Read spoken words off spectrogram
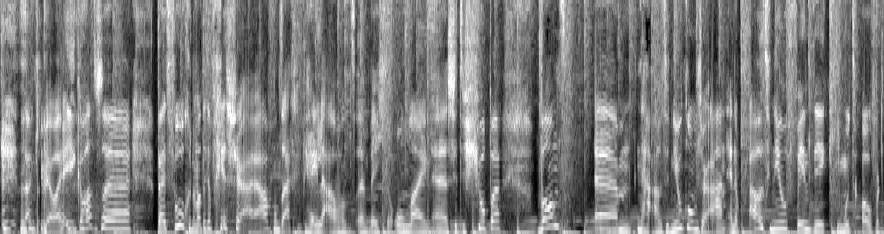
Dankjewel. Hey, ik was eh, bij het volgende, want ik heb gisteravond eigenlijk de hele avond een beetje online eh, zitten shoppen. Want, ehm nou, Oud en Nieuw komt eraan. En op Oud en Nieuw vind ik, je moet over de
